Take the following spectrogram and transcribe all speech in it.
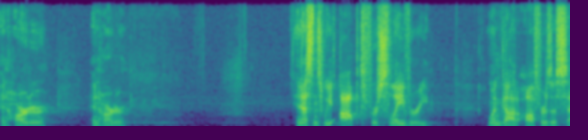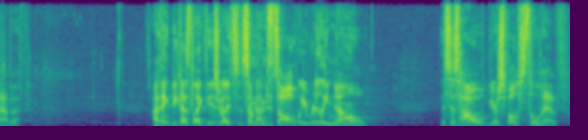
and harder and harder. In essence, we opt for slavery when God offers us Sabbath. I think because, like the Israelites, sometimes it's all we really know. This is how you're supposed to live.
